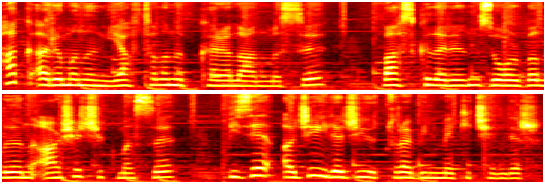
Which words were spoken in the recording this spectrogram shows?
hak aramanın yaftalanıp karalanması, baskıların, zorbalığın arşa çıkması bize acı ilacı yutturabilmek içindir.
